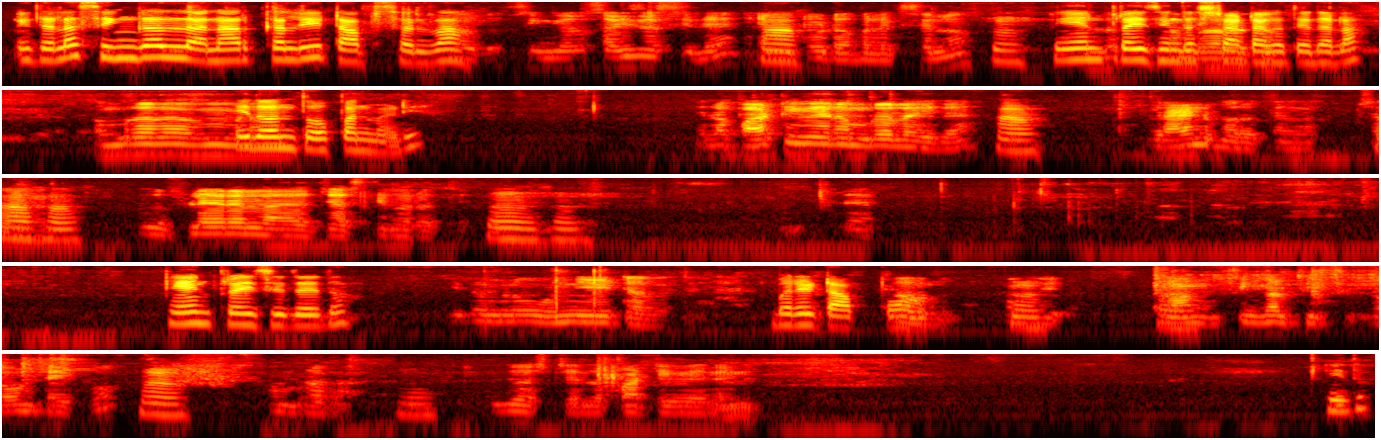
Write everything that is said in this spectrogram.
ಇದೆಲ್ಲ ಸಿಂಗಲ್ ಅನಾರ್ಕಲಿ ಟಾಪ್ಸ್ ಅಲ್ವಾ? ಸಿಂಗಲ್ ಸೈಜಸ್ ಇದೆ ಟು ಡಬಲ್ ಎಕ್ಸೆಲ್ ಹ್ಞೂ ಪ್ರೈಸ್ ಇಂದ ಸ್ಟಾರ್ಟ್ ಆಗುತ್ತೆ ಇದೆಲ್ಲ? ಅಂಬ್ರಲಾ ಇದೊಂದು ಓಪನ್ ಮಾಡಿ. ಎಲ್ಲ ಪಾರ್ಟಿ ವೇರ್ ಅಂಬ್ರಲಾ ಇದೆ. ಹಾಂ. ಗ್ರ್ಯಾಂಡ್ ಬರುತ್ತೆ. ಹಾಂ ಹಾಂ. ಇದು ಫ್ಲೇರ್ ಎಲ್ಲ ಜಾಸ್ತಿ ಬರುತ್ತೆ. ಹ್ಞೂ ಹ್ಞೂ. ಏನು ಪ್ರೈಸ್ ಇದೆ ಇದು? ಇದು ಒನ್ ಏಯ್ಟ್ ಆಗುತ್ತೆ. ಬರೀ top long single piece round type ಹ್ಞೂ ಇದು ಅಷ್ಟೇ ಎಲ್ಲ ಪಾರ್ಟಿ ವೇರ್ ಇದು? ಇದು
